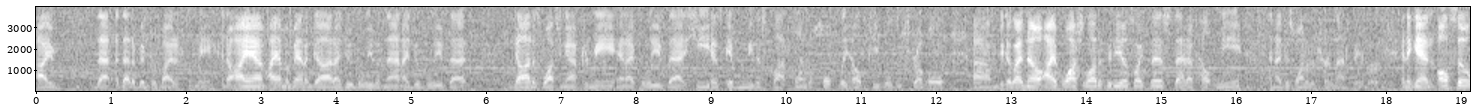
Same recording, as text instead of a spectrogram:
I've that that have been provided for me. You know, I am I am a man of God. I do believe in that. I do believe that God is watching after me, and I believe that He has given me this platform to hopefully help people who struggle. Um, because I know I've watched a lot of videos like this that have helped me, and I just want to return that favor. And again, also,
